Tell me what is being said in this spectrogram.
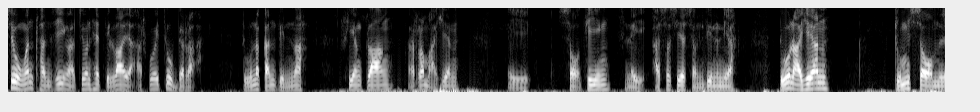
ซึ่งมันทันซีงอะจนเฮติลายอาะรวยตู้เบระตูนักกันตินนะเพียงกลางรมาเฮียนเอสอทิงใน association ดินเนี่ยตูนาเฮียนจุมสอมเล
